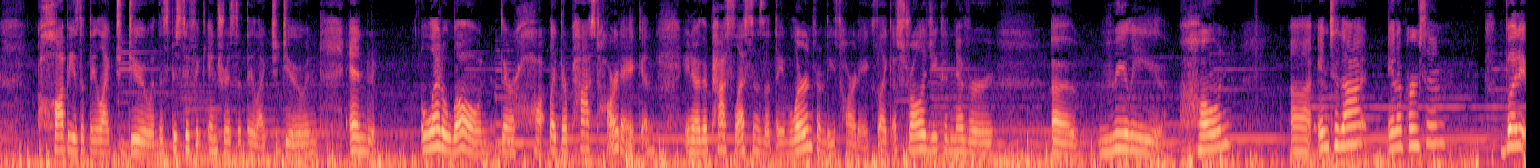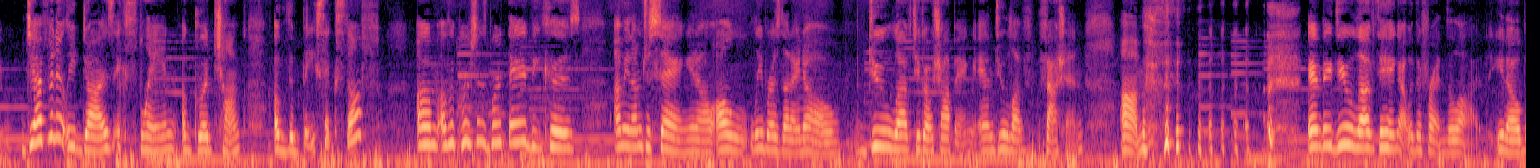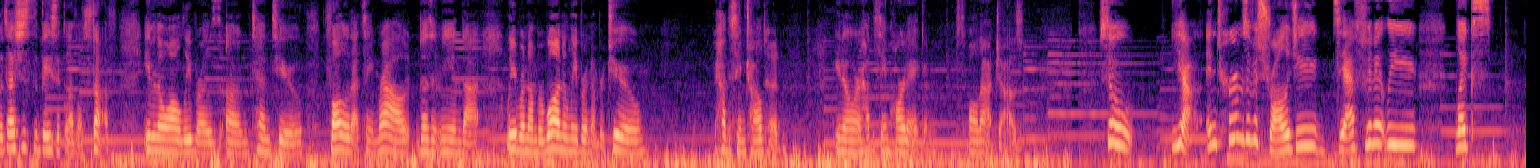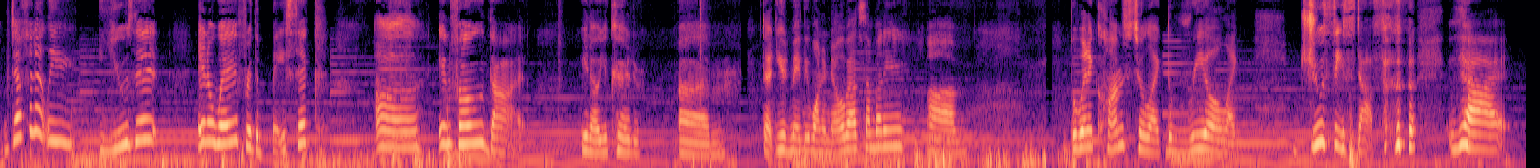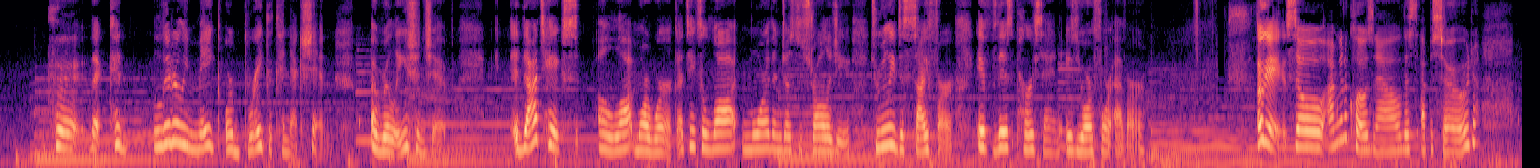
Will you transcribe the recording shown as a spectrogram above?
hobbies that they like to do and the specific interests that they like to do and and let alone their like their past heartache and you know the past lessons that they've learned from these heartaches like astrology could never uh, really hone uh, into that in a person but it definitely does explain a good chunk of the basic stuff um, of a person's birthday because I mean, I'm just saying, you know, all Libras that I know do love to go shopping and do love fashion. Um, and they do love to hang out with their friends a lot, you know, but that's just the basic level stuff. Even though all Libras um, tend to follow that same route, doesn't mean that Libra number one and Libra number two had the same childhood, you know, or had the same heartache and all that jazz. So, yeah, in terms of astrology, definitely like definitely use it in a way for the basic uh info that you know you could um that you'd maybe want to know about somebody um but when it comes to like the real like juicy stuff that could that could literally make or break a connection, a relationship. That takes a lot more work. That takes a lot more than just astrology to really decipher if this person is your forever. Okay, so I'm gonna close now this episode. Uh,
